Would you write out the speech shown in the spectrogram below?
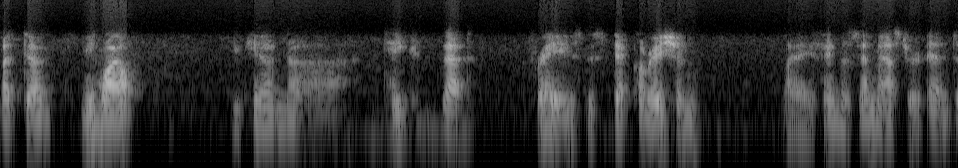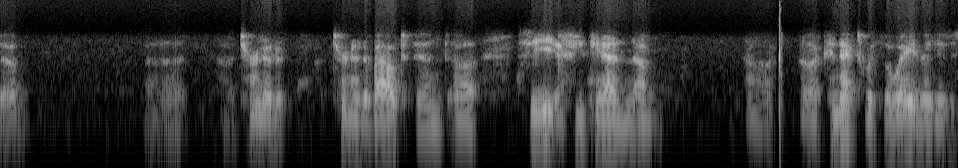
But uh, meanwhile, you can uh, take that phrase, this declaration by a famous Zen master, and um, uh, turn it turn it about and uh, see if you can um, uh, connect with the way that it is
